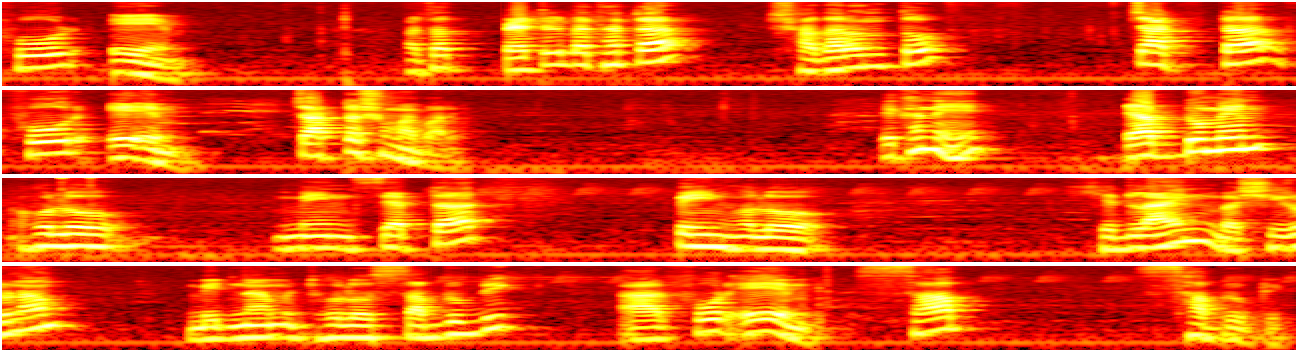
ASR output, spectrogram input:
four AM অর্থাৎ পেটের ব্যথাটা সাধারণত চারটা ফোর এ এম চারটার সময় বাড়ে। এখানে অ্যাবডোমেন হলো মেইন চ্যাপ্টার পেইন হলো হেডলাইন বা শিরোনাম মিডনাইট হলো সাবরুব্রিক আর four A M sub sub rubric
